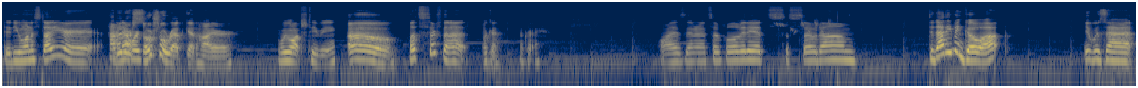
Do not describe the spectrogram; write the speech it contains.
Did you want to study or How did our social rep get higher? We watch TV. Oh, Let's surf the net. okay. Okay. Why is the internet so full of idiots? It's so dumb. Did that even go up? It was at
